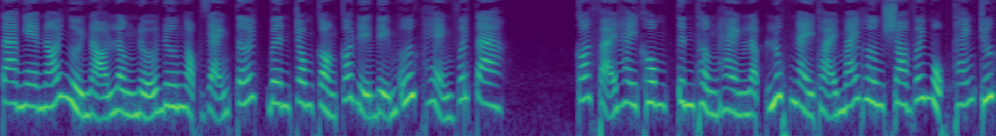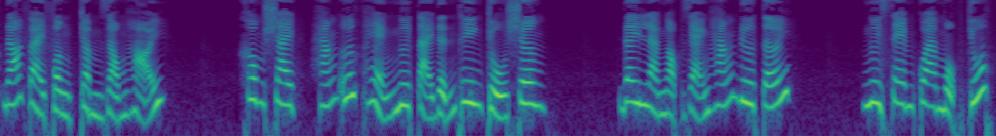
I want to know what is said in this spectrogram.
Ta nghe nói người nọ lần nữa đưa Ngọc Giảng tới, bên trong còn có địa điểm ước hẹn với ta. Có phải hay không, tinh thần hàng lập lúc này thoải mái hơn so với một tháng trước đó vài phần trầm giọng hỏi. Không sai, hắn ước hẹn ngươi tại đỉnh Thiên Trụ Sơn. Đây là Ngọc Giảng hắn đưa tới. Ngươi xem qua một chút.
